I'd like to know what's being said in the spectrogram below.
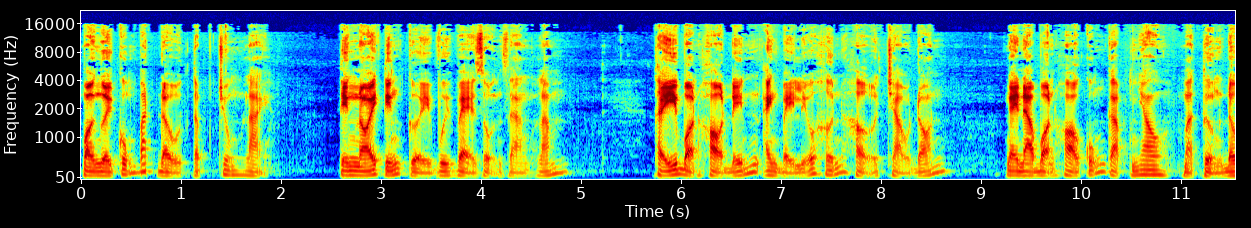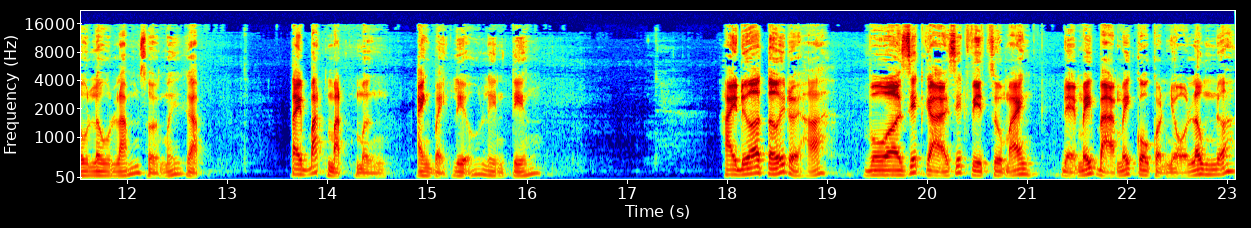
mọi người cũng bắt đầu tập trung lại. Tiếng nói tiếng cười vui vẻ rộn ràng lắm. Thấy bọn họ đến anh Bảy Liễu hớn hở chào đón. Ngày nào bọn họ cũng gặp nhau mà tưởng đâu lâu lắm rồi mới gặp. Tay bắt mặt mừng, anh Bảy Liễu lên tiếng. Hai đứa tới rồi hả? Vô giết gà giết vịt dùm anh Để mấy bà mấy cô còn nhổ lông nữa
